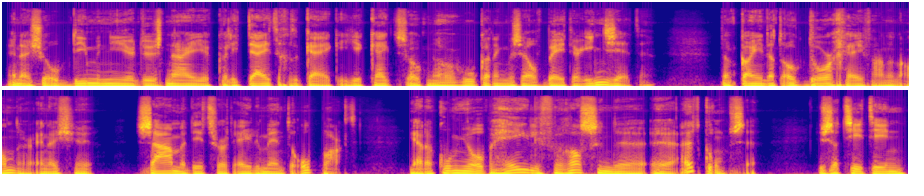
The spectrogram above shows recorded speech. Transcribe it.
En als je op die manier dus naar je kwaliteiten gaat kijken, je kijkt dus ook naar hoe kan ik mezelf beter inzetten, dan kan je dat ook doorgeven aan een ander. En als je samen dit soort elementen oppakt, ja, dan kom je op hele verrassende eh, uitkomsten. Dus dat zit in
